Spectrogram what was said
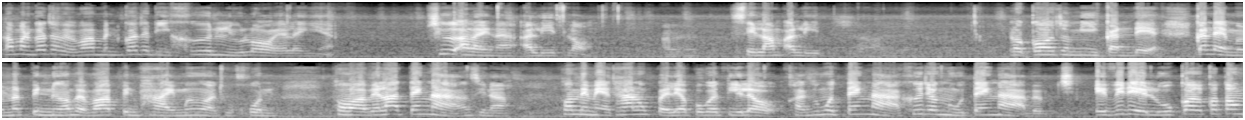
แล้วมันก็จะแบบว่ามันก็จะดีขึ้นริ้วรอยอะไรเงี้ย ชื่ออะไรนะอลิสหรอ อะไรเซรั่มอลิส ใช่แล้วก็จะมีกันแดด กันแดดเหมือนมันเป็นเนื้อแบบว่าเป็นพายเมอร์อะทุกคนเพ ราะว่าเวลาแต่งหนาสินะพอแม่ๆถ้าลงไปแล้วปกติแล้วขันสมมติแต่งหนาคือจากหนูแต่งหนาแบบ everyday look ก็ก็ต้อง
